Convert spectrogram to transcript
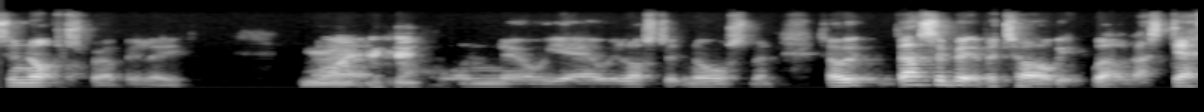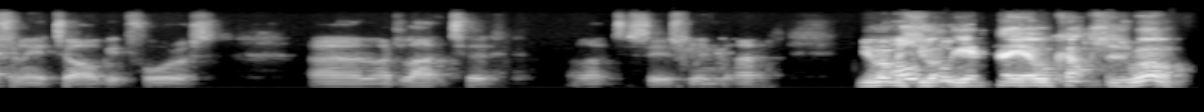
to Nottsborough, I believe. Right. Okay. One nil, yeah, we lost at Norseman. So that's a bit of a target. Well, that's definitely a target for us. Um, I'd like to, I'd like to see us win that. You've obviously Oh, got the SAL Cups as well.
